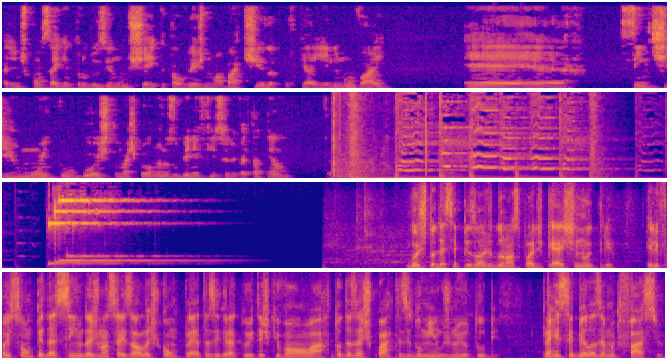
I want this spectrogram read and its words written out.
a gente consegue introduzir num shake, talvez, numa batida, porque aí ele não vai é, sentir muito o gosto, mas pelo menos o benefício ele vai estar tá tendo. Gostou desse episódio do nosso podcast, Nutri? Ele foi só um pedacinho das nossas aulas completas e gratuitas que vão ao ar todas as quartas e domingos no YouTube. Para recebê-las é muito fácil.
